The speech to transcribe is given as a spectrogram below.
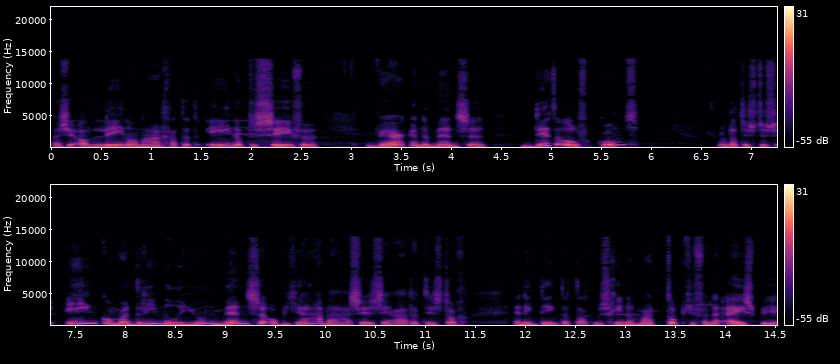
Als je alleen al nagaat dat 1 op de 7 werkende mensen dit overkomt. En dat is dus 1,3 miljoen mensen op jaarbasis. Ja, dat is toch. En ik denk dat dat misschien nog maar het topje van de ijsbeer,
